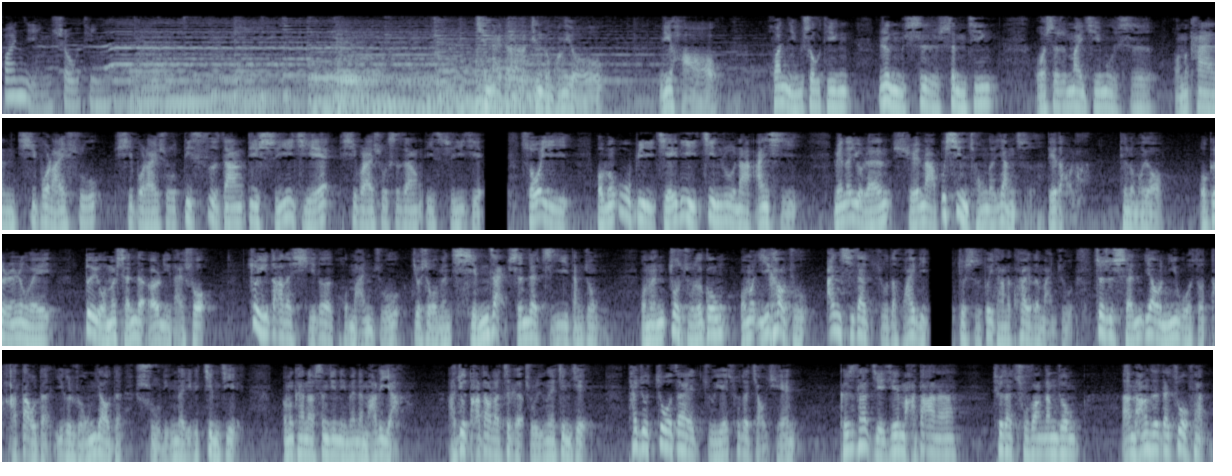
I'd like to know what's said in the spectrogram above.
欢迎收听。亲爱的听众朋友，你好，欢迎收听认识圣经。我是麦基牧师。我们看希伯来书，希伯来书第四章第十一节，希伯来书四章第十一节。所以，我们务必竭力进入那安息，免得有人学那不信从的样子跌倒了。听众朋友，我个人认为，对我们神的儿女来说，最大的喜乐和满足，就是我们行在神的旨意当中。我们做主的工，我们依靠主，安息在主的怀里。就是非常的快乐满足，这是神要你我所达到的一个荣耀的属灵的一个境界。我们看到圣经里面的玛利亚啊，就达到了这个属灵的境界，她就坐在主耶稣的脚前。可是她姐姐马大呢，却在厨房当中啊忙着在做饭。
